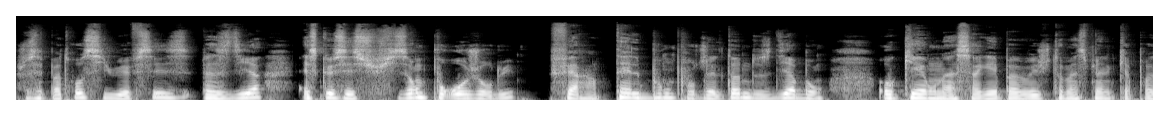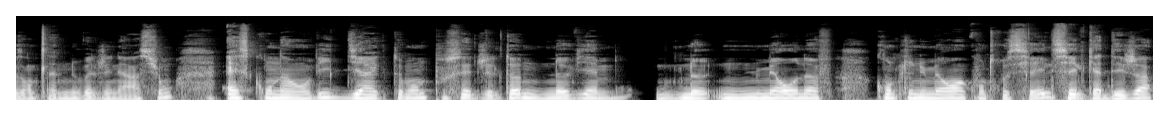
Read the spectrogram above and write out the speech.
Je ne sais pas trop si l'UFC va se dire est-ce que c'est suffisant pour aujourd'hui faire un tel bond pour Jelton de se dire bon ok on a Sergei Pavlovich Thomas Miel qui représente la nouvelle génération. Est-ce qu'on a envie directement de pousser Jelton 9ème numéro 9 contre le numéro 1 contre Cyril? Cyril qui a déjà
